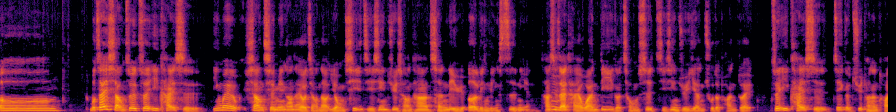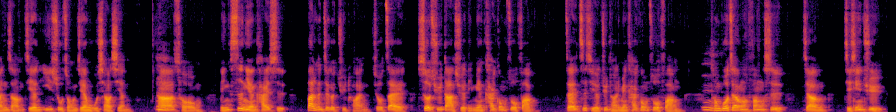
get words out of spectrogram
嗯、呃，我在想最最一开始，因为像前面刚才有讲到，勇气即兴剧场，它成立于二零零四年，它是在台湾第一个从事即兴剧演出的团队。嗯最一开始，这个剧团的团长兼艺术总监吴孝贤，他从零四年开始办了这个剧团，就在社区大学里面开工作坊，在自己的剧团里面开工作坊，通过这样的方式将即兴剧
